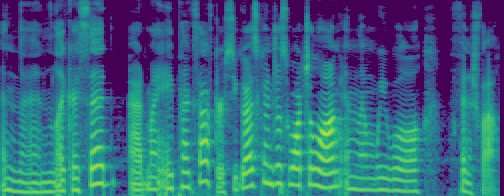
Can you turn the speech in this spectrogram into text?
And then, like I said, add my apex after. So you guys can just watch along and then we will finish file.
